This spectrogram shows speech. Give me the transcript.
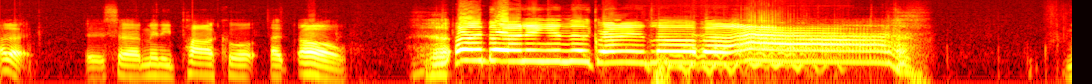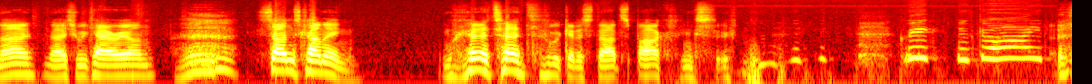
Oh look, it's a mini parkour. Uh, oh, I'm burning in the grand lava. ah! No, no. Should we carry on? Sun's coming. We're gonna turn. To, we're gonna start sparkling soon. Quick, let's go hide.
